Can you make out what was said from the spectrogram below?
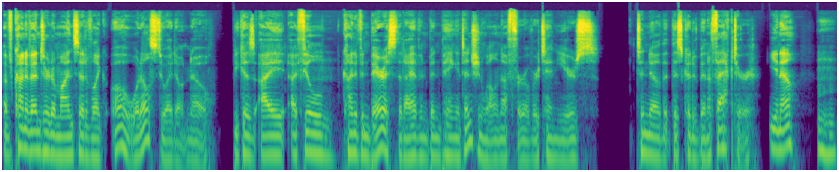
i've kind of entered a mindset of like oh what else do i don't know because i i feel Mm. kind of embarrassed that i haven't been paying attention well enough for over 10 years to know that this could have been a factor you know Mhm.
